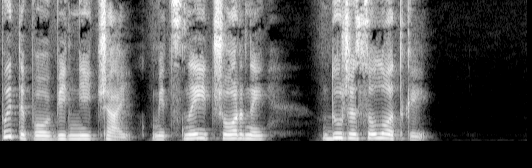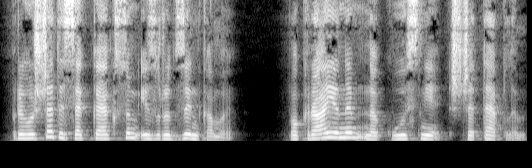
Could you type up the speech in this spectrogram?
пити пообідній чай, міцний, чорний, дуже солодкий, пригощатися кексом із родзинками, покраєним на кусні ще теплим.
